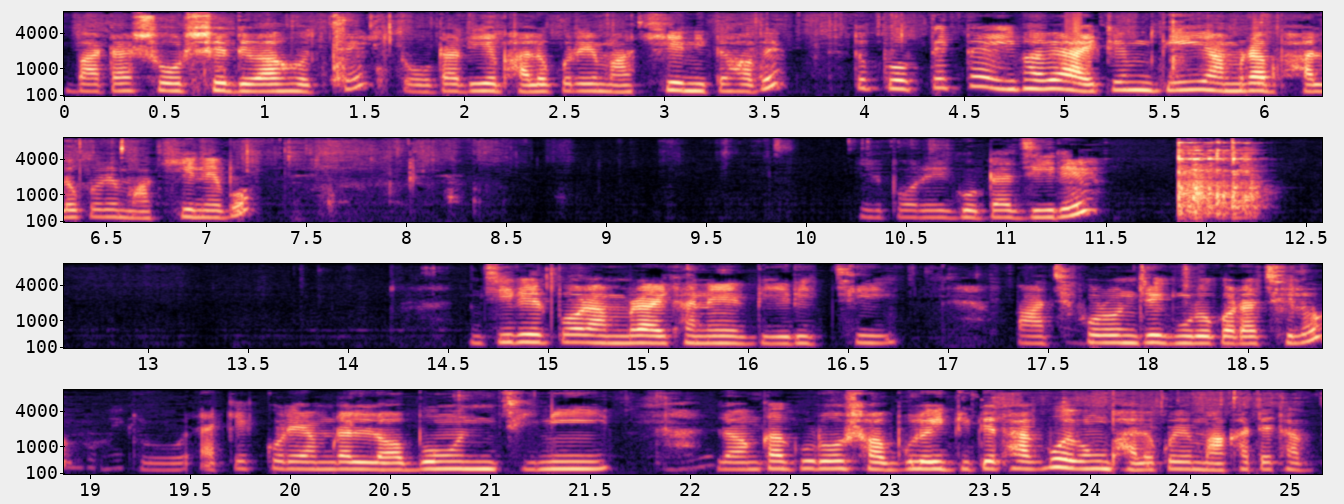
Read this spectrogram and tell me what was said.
বাটা সর্ষে দেওয়া হচ্ছে। তো ওটা দিয়ে ভালো করে মাখিয়ে নিতে হবে। তো প্রত্যেকটা এইভাবে আইটেম দিয়েই আমরা ভালো করে মাখিয়ে নেব। এরপরে গোটা জিরে। জিরের পর আমরা এখানে দিয়ে দিচ্ছি পাঁচ ফোড়ন যে গুঁড়ো করা ছিল তো এক এক করে আমরা লবণ, চিনি, লঙ্কা গুঁড়ো সবগুলোই দিতে থাকব এবং ভালো করে মাখাতে থাকব।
